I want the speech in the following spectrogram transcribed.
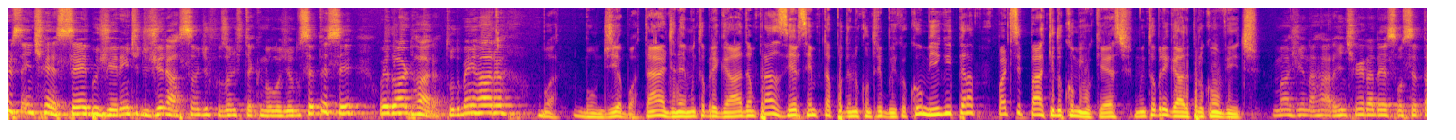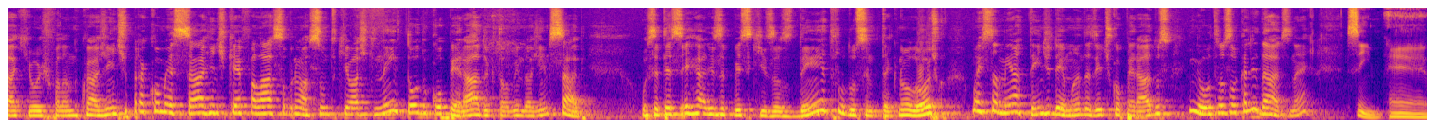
Isso a gente recebe o gerente de geração e difusão de tecnologia do CTC, o Eduardo Rara. Tudo bem, Rara? Boa, bom dia, boa tarde, né? Muito obrigado. É um prazer sempre estar podendo contribuir comigo e pela participar aqui do Comigo Cast. Muito obrigado pelo convite. Imagina, Rara, a gente agradece você estar aqui hoje falando com a gente. Para começar, a gente quer falar sobre um assunto que eu acho que nem todo cooperado que está ouvindo a gente sabe. O CTC realiza pesquisas dentro do centro tecnológico, mas também atende demandas de cooperados em outras localidades, né? Sim, é,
